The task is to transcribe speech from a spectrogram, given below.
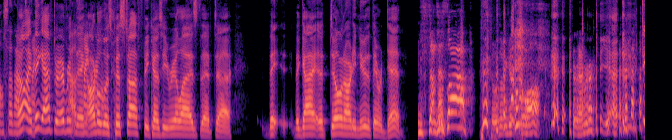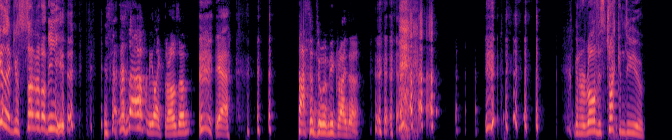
Also, that no, was I my- think after everything, my Arnold, Arnold. was pissed off because he realized that uh, they, the guy, that Dillon already knew that they were dead. You set this up! Those women get so off. Remember? yeah, Dillon, you son of a bee. You set this up! And he like throws him. yeah. Toss him to a meat grinder. I'm gonna roll this truck into you.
